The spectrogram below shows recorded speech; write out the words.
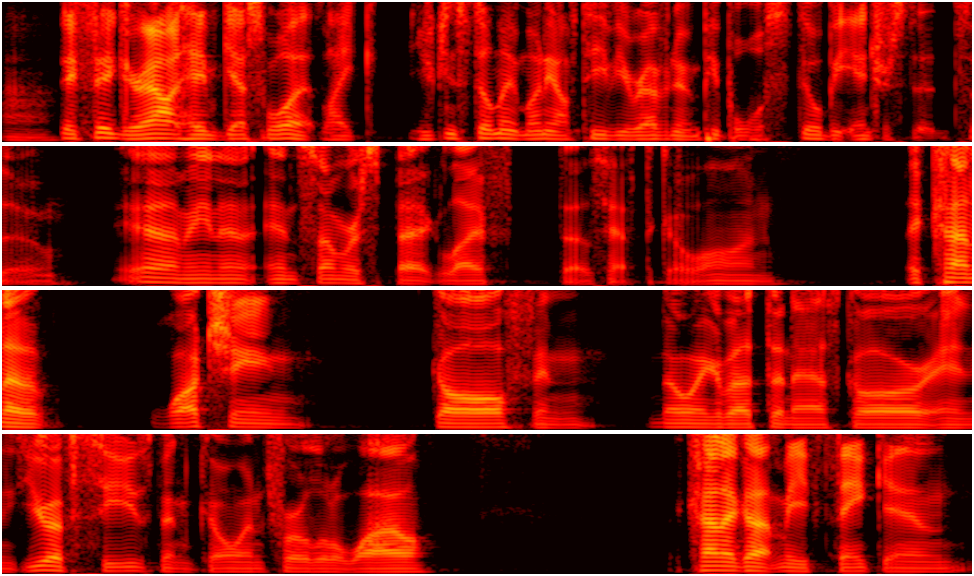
Uh, they figure out, hey, guess what? Like, you can still make money off TV revenue and people will still be interested. So, Yeah, I mean, in, in some respect, life does have to go on. It kind of watching golf and knowing about the NASCAR and UFC's been going for a little while. It kind of got me thinking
